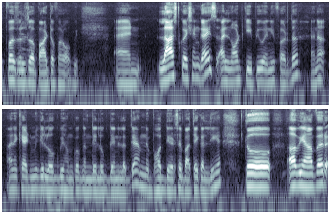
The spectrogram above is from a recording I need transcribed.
it was also a part of her hobby and लास्ट क्वेश्चन गाइस आई नॉट कीप यू एनी फर्दर है ना अन अकेडमी के लोग भी हमको गंदे लुक देने लग गए हमने बहुत देर से बातें कर ली हैं तो अब यहाँ पर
